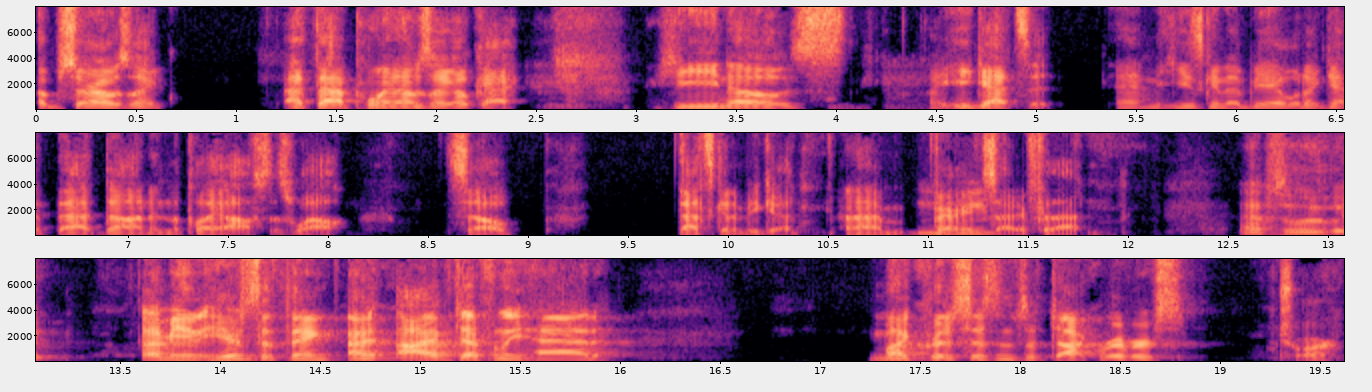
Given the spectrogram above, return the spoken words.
absurd. I was like, at that point, I was like, okay, he knows, like he gets it, and he's gonna be able to get that done in the playoffs as well. So that's gonna be good, and I'm mm-hmm. very excited for that. Absolutely. I mean, here's the thing. I, I've definitely had my criticisms of Doc Rivers. Sure.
